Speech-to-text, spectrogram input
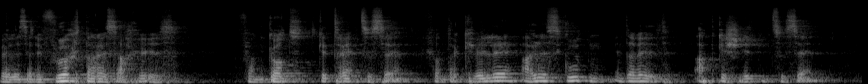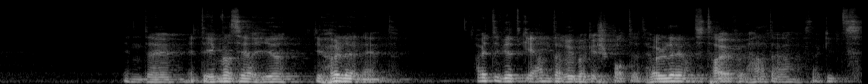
weil es eine furchtbare Sache ist, von Gott getrennt zu sein, von der Quelle alles Guten in der Welt abgeschnitten zu sein. In dem, in dem, was er hier die Hölle nennt. Heute wird gern darüber gespottet, Hölle und Teufel. Ha, da da gibt es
